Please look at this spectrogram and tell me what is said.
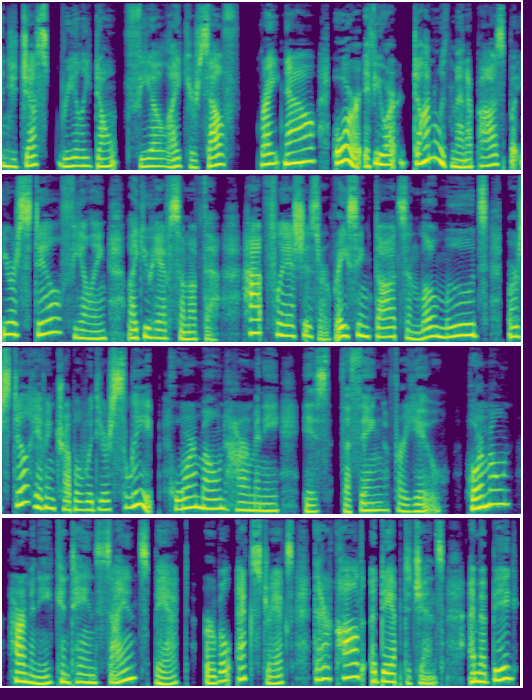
and you just really don't feel like yourself, right now, or if you are done with menopause, but you're still feeling like you have some of the hot flashes or racing thoughts and low moods, or still having trouble with your sleep, Hormone Harmony is the thing for you. Hormone Harmony contains science backed herbal extracts that are called adaptogens. I'm a big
